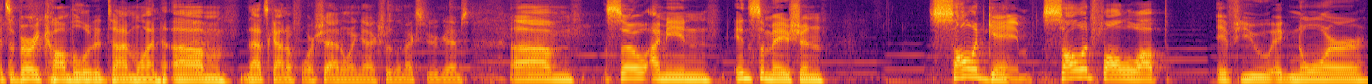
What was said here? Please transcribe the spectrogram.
it's a very convoluted timeline. Um, That's kind of foreshadowing, actually, the next few games. Um, so, I mean, in summation, solid game, solid follow up. If you ignore,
